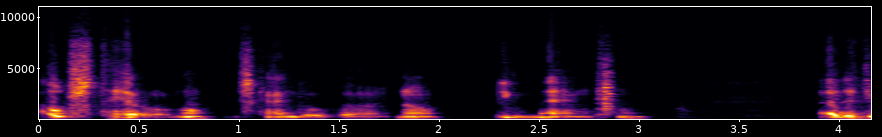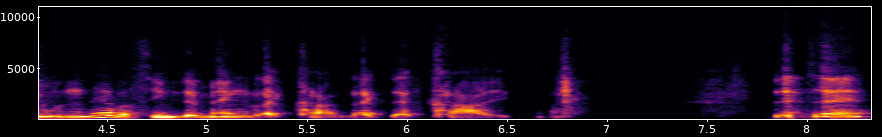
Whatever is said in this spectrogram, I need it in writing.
austero, no? This kind of, uh, you know, big man, no? uh, that you would never think the man like, like that cried. that uh,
